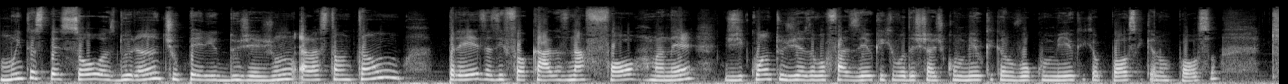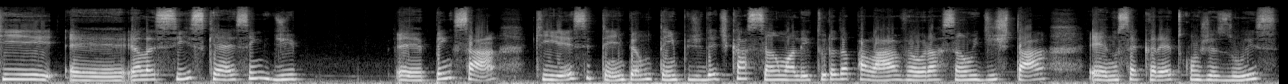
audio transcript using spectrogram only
Muitas pessoas durante o período do jejum, elas estão tão presas e focadas na forma, né? De quantos dias eu vou fazer, o que, que eu vou deixar de comer, o que, que eu não vou comer, o que, que eu posso, o que, que eu não posso, que é, elas se esquecem de é, pensar que esse tempo é um tempo de dedicação à leitura da palavra, à oração e de estar é, no secreto com Jesus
